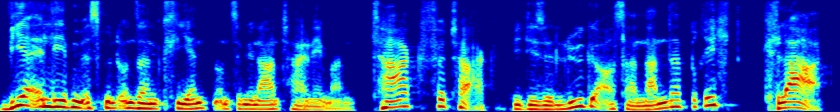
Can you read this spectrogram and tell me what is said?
Wir erleben es mit unseren Klienten und Seminarteilnehmern Tag für Tag, wie diese Lüge auseinanderbricht. Klar,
